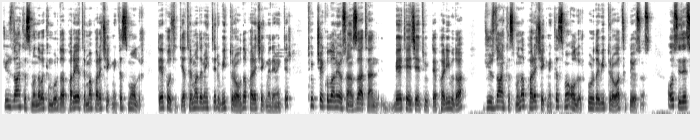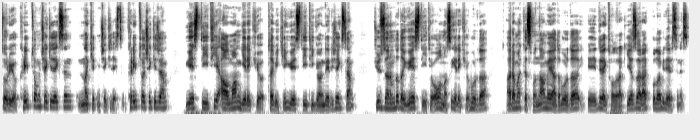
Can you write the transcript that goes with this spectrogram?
Cüzdan kısmında bakın burada para yatırma para çekme kısmı olur. Depozit yatırma demektir. Withdraw da para çekme demektir. Türkçe kullanıyorsanız zaten BTC Türk'te Paribu'da cüzdan kısmında para çekme kısmı olur. Burada withdraw'a tıklıyorsunuz. O size soruyor. Kripto mu çekeceksin, nakit mi çekeceksin? Kripto çekeceğim. USDT almam gerekiyor. Tabii ki USDT göndereceksem cüzdanımda da USDT olması gerekiyor. Burada arama kısmından veya da burada e, direkt olarak yazarak bulabilirsiniz.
